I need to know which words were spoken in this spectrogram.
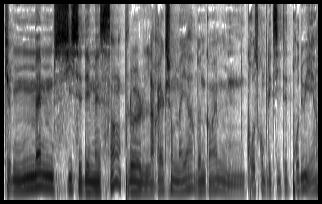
que même si c'est des mets simples, la réaction de Maillard donne quand même une grosse complexité de produits. Hein.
